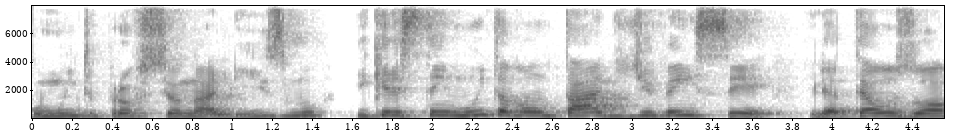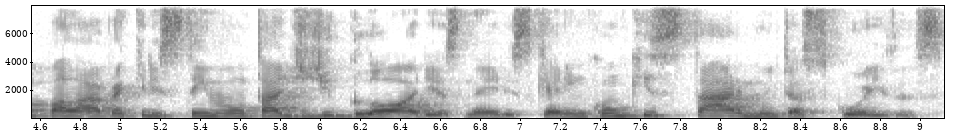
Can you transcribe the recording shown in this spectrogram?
com muito profissionalismo e que eles têm muita vontade de vencer. Ele até usou a palavra que eles têm vontade de glórias, né? Eles querem conquistar muitas coisas.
